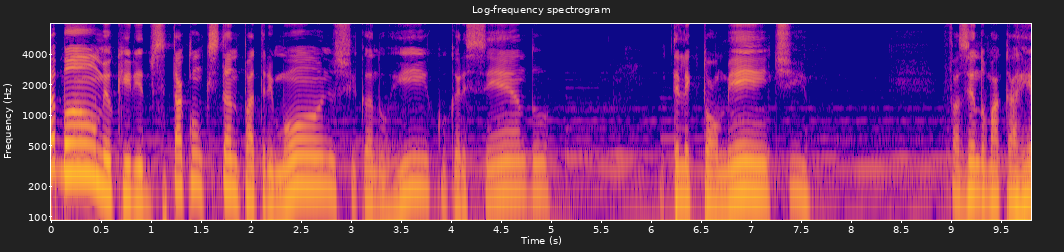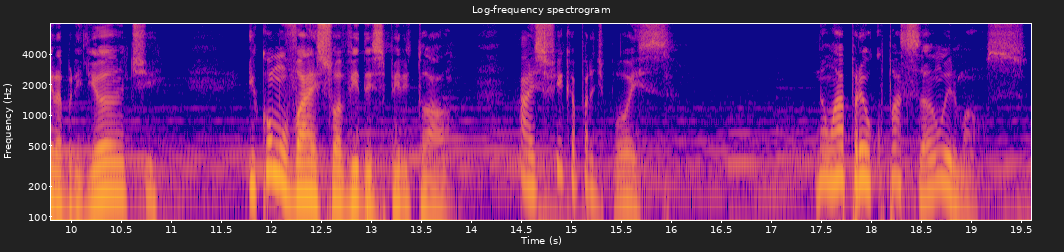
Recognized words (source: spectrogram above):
Tá bom, meu querido, você está conquistando patrimônios, ficando rico, crescendo intelectualmente, fazendo uma carreira brilhante. E como vai sua vida espiritual? Ah, isso fica para depois. Não há preocupação, irmãos.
